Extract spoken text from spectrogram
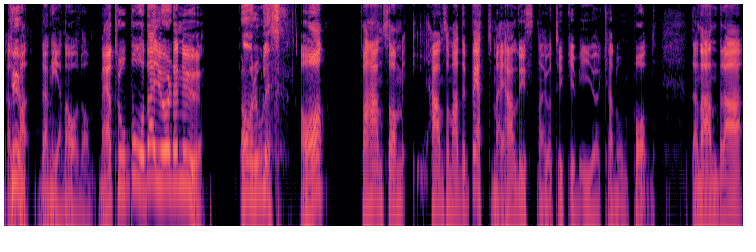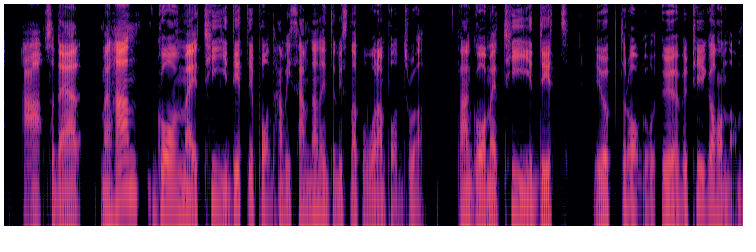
I alla Kul. fall den ena av dem. Men jag tror båda gör det nu. Ja, vad roligt. Ja, för han som, han som hade bett mig, han lyssnar ju och tycker vi gör kanonpodd. Den andra, ja sådär. Men han gav mig tidigt i podd, han visste han hade inte lyssnat på våran podd tror jag. För han gav mig tidigt i uppdrag att övertyga honom.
